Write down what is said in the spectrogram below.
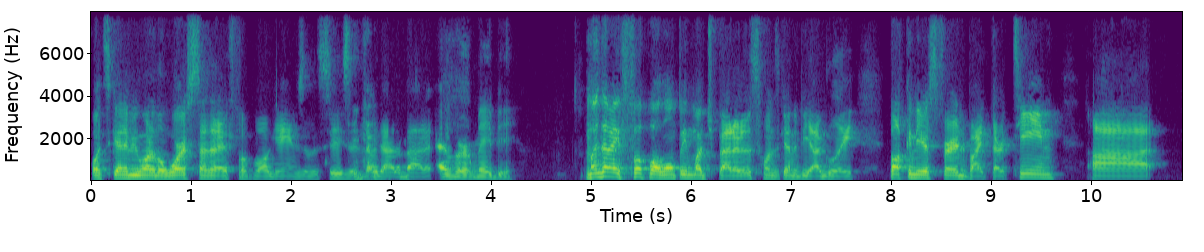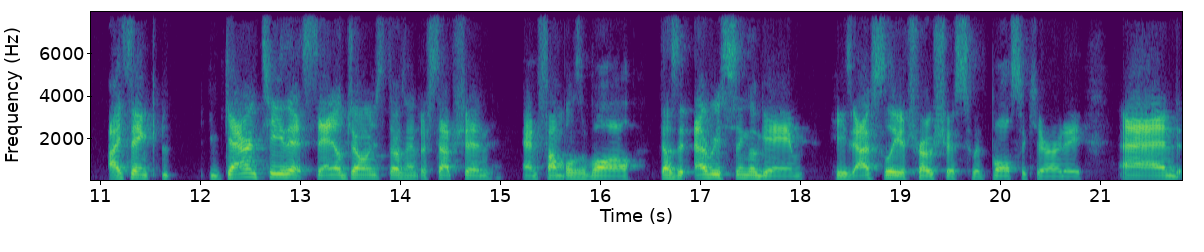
what's going to be one of the worst Sunday night football games of the season. No doubt about it. Ever maybe. Monday Night Football won't be much better. This one's going to be ugly. Buccaneers favored by 13. Uh, I think, guarantee this Daniel Jones throws an interception and fumbles the ball, does it every single game. He's absolutely atrocious with ball security. And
